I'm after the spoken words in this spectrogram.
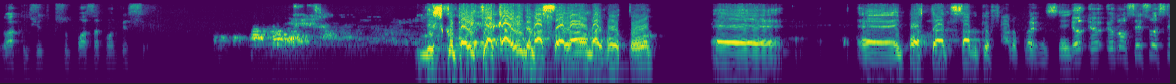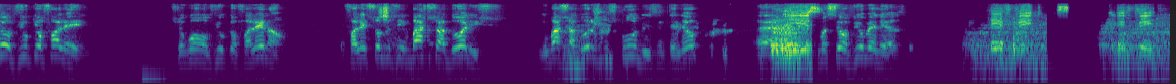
eu acredito que isso possa acontecer. Desculpa aí que tinha caído, Marcelão, mas voltou. É, é importante, sabe o que eu falo para vocês? Eu, eu, eu, não sei se você ouviu o que eu falei. Chegou a ouvir o que eu falei? Não. Eu falei sobre os embaixadores, embaixadores dos clubes, entendeu? É, se você ouviu, beleza. Perfeito. Perfeito.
